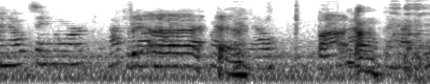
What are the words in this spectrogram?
my notes anymore. I forgot my uh, but, you uh, know, I don't think I could do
